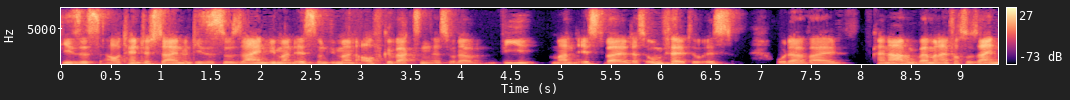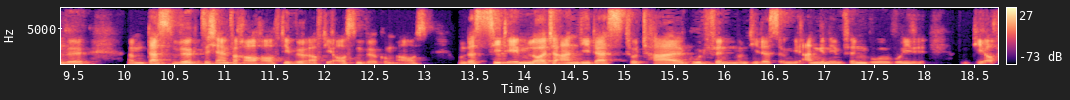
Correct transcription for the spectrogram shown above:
dieses authentisch sein und dieses so sein, wie man ist und wie man aufgewachsen ist oder wie man ist, weil das Umfeld so ist oder weil, keine Ahnung, weil man einfach so sein will. Ähm, das wirkt sich einfach auch auf die, auf die Außenwirkung aus. Und das zieht mhm. eben Leute an, die das total gut finden und die das irgendwie angenehm finden, wo, wo die die auch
